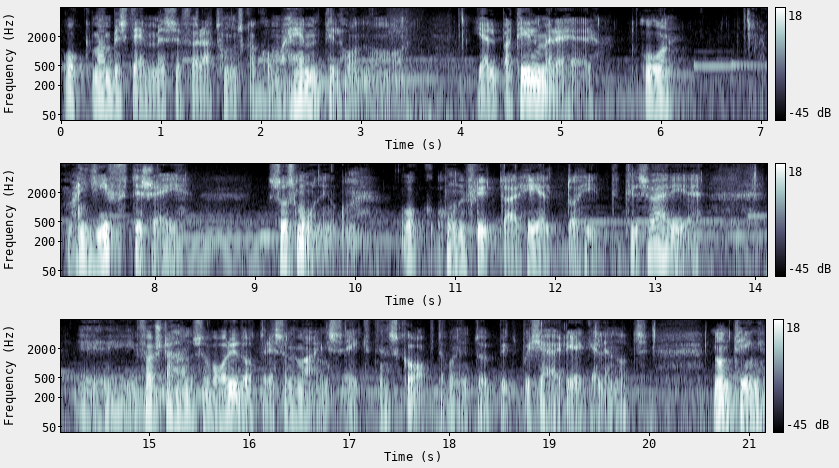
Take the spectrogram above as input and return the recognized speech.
Och man bestämmer sig för att hon ska komma hem till honom och hjälpa till med det här. Och man gifter sig så småningom. Och hon flyttar helt och hit till Sverige. Eh, I första hand så var det ju då ett resonemangsäktenskap. Det var ju inte uppbyggt på kärlek eller något, någonting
